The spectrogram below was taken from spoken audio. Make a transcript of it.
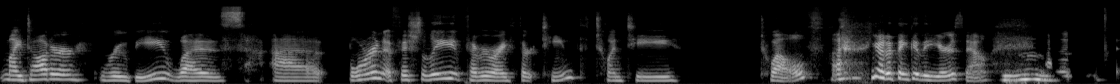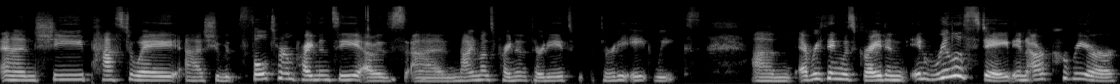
my daughter Ruby was uh, born officially February 13th, 2012. I got to think of the years now. Mm-hmm. Um, and she passed away. Uh, she was full term pregnancy. I was uh, nine months pregnant, 38, 38 weeks. Um, everything was great. And in real estate, in our career,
